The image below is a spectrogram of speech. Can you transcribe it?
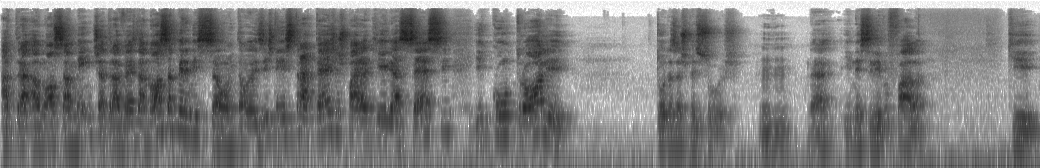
a, nossa mente através da nossa permissão. Então existem estratégias para que ele acesse e controle todas as pessoas Uhum. né? E nesse livro fala que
